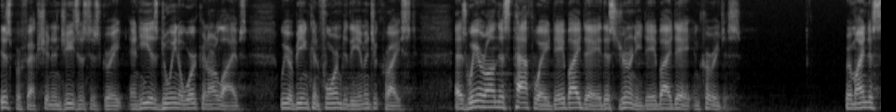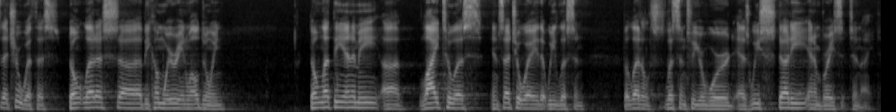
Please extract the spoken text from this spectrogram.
is perfection, and Jesus is great, and He is doing a work in our lives. We are being conformed to the image of Christ. As we are on this pathway day by day, this journey day by day, encourage us. Remind us that you're with us. Don't let us uh, become weary in well doing. Don't let the enemy uh, lie to us in such a way that we listen, but let us listen to your word as we study and embrace it tonight.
